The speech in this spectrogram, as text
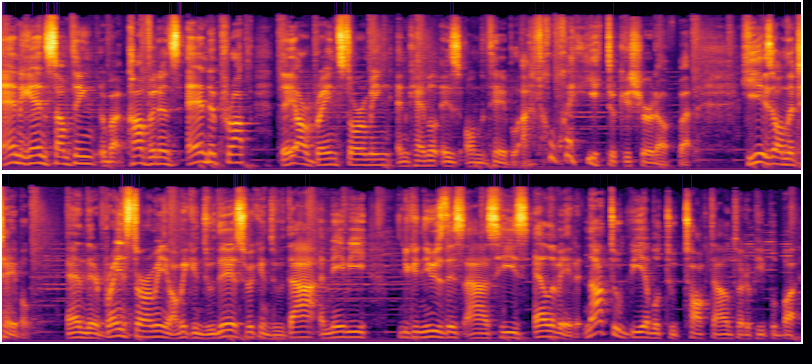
and again, something about confidence and a prop. They are brainstorming, and Kendall is on the table. I don't know why he took his shirt off, but he is on the table and they're brainstorming, oh, we can do this, we can do that, and maybe you can use this as he's elevated. Not to be able to talk down to other people, but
